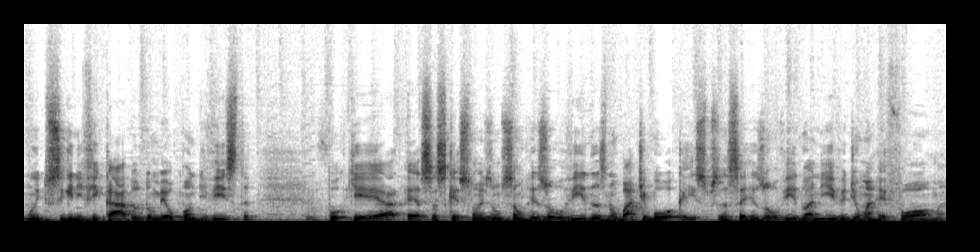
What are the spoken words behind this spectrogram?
muito significado do meu ponto de vista, porque essas questões não são resolvidas no bate-boca. Isso precisa ser resolvido a nível de uma reforma,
